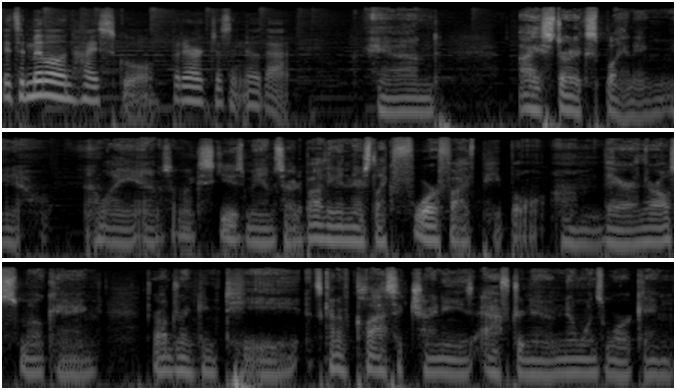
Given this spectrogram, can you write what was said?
It's a middle and high school, but Eric doesn't know that. And I start explaining, you know, who I am. So I'm like, excuse me, I'm sorry to bother you. And there's like four or five people um, there, and they're all smoking. They're all drinking tea. It's kind of classic Chinese afternoon. No one's working,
